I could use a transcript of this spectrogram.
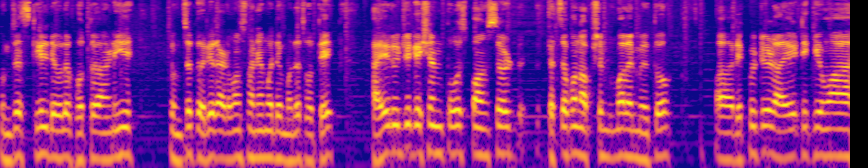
तुमचं स्किल डेव्हलप होतं आणि तुमचं करिअर ॲडव्हान्स होण्यामध्ये मदत होते. हायर एज्युकेशन को स्पॉन्सर्ड त्याचा पण ऑप्शन तुम्हाला मिळतो. रेप्युटेड आय आय टी किंवा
